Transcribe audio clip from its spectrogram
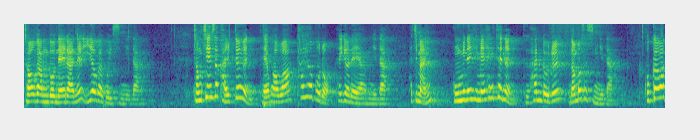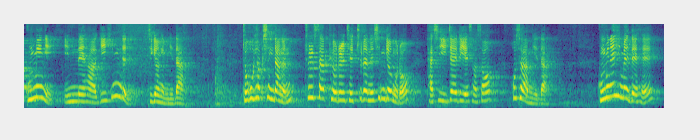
저강도 내란을 이어가고 있습니다. 정치에서 갈등은 대화와 타협으로 해결해야 합니다. 하지만 국민의힘의 행태는 그 한도를 넘어섰습니다. 국가와 국민이 인내하기 힘든 지경입니다. 조국 혁신당은 출사표를 제출하는 심경으로 다시 이 자리에 서서 호소합니다. 국민의힘에 대해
